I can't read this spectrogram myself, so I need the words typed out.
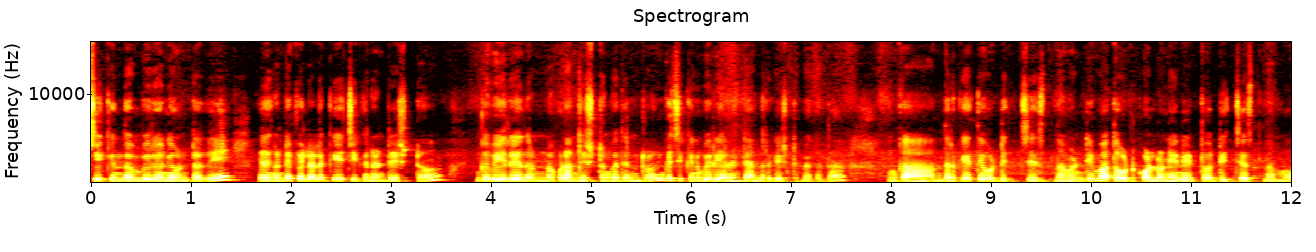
చికెన్ దమ్ బిర్యానీ ఉంటుంది ఎందుకంటే పిల్లలకి చికెన్ అంటే ఇష్టం. ఇంకా వేరే ఏది ఉన్నా కూడా అంత ఇష్టంగా తినరు. ఇంకా చికెన్ బిర్యానీ అంటే అందరికీ ఇష్టమే కదా. ఇంకా అందరికైతే వడ్డిచ్చేస్తున్నామండి. మా తోటకోళ్ళు నేనైతే వడ్డిచ్చేస్తున్నాము.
